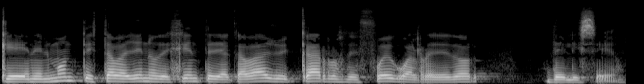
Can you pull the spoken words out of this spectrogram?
que en el monte estaba lleno de gente de a caballo y carros de fuego alrededor de Eliseo.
